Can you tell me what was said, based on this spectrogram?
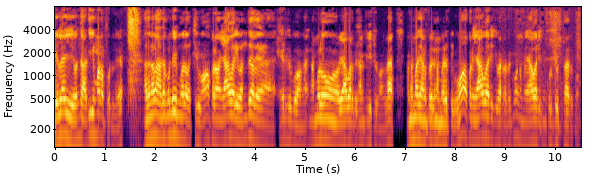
விலை வந்து அதிகமான பொருள். அதனால அதை கொண்டு போய் முதல்ல வச்சிருவோம். அப்புறம் வியாபாரி வந்து அதை எடுத்துட்டு போவாங்க. நம்மளும் வியாபாரத்துக்கு அனுப்பிட்டு இருக்கோம்ல அந்த மாதிரி அனுப்புறதுக்கு நம்ம எடுத்துக்குவோம். அப்புறம் வியாபாரிக்கு வர்றதுக்கும் நம்ம வியாபாரிக்கும் கொடுத்துட்டு தான் இருக்கும்.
